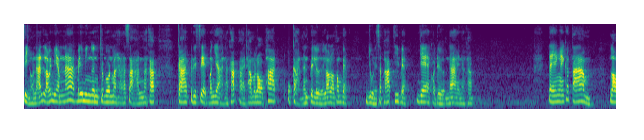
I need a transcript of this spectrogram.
สิ่งเหล่านั้น เราไม่มีอำนาจไม่ได้มีเงินจำนวนมหาศาลนะครับ การปฏิเสธบางอย่างนะครับ อาจทำให้เราพลาดโอกาสนั้นไปเลยแล้วเราต้องแบบอยู่ในสภาพที่แบบแย่กว่าเดิมได้นะครับ แต่ยังไงก็ตามเรา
